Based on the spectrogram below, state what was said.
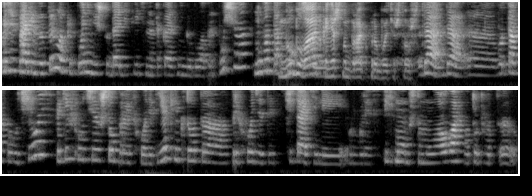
почесали затылок и поняли, что да, действительно, такая книга была пропущена. Ну, вот так ну, получилось. бывает, конечно, брак в работе, что уж. Да, да, э, вот так получилось. В таких случаях что происходит? Если кто-то приходит из читателей, грубо говоря, с письмом, что, мол, а у вас вот тут вот э,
